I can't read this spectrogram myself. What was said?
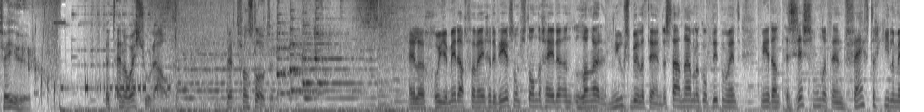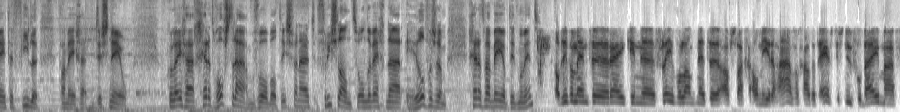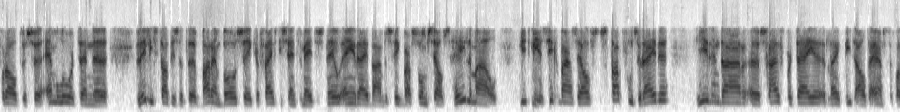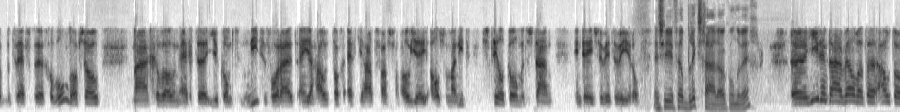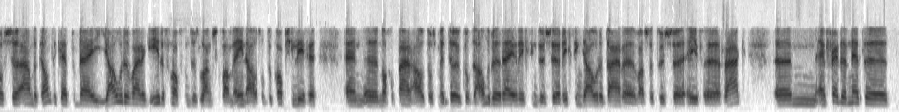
Twee uur. Het NOS-journaal. Bert van Sloten. Hele goede middag vanwege de weersomstandigheden een langer nieuwsbulletin. Er staat namelijk op dit moment meer dan 650 kilometer file vanwege de sneeuw. Collega Gerrit Hofstra bijvoorbeeld is vanuit Friesland onderweg naar Hilversum. Gerrit, waar ben je op dit moment? Op dit moment uh, rijd ik in uh, Flevoland met de afslag Almere Haven. Gaat het ergst is nu voorbij, maar vooral tussen Emmeloord en... Lelystad is het bar en boos, zeker 15 centimeter sneeuw, één rijbaan beschikbaar, soms zelfs helemaal niet meer zichtbaar zelfs. Stapvoets rijden, hier en daar uh, schuifpartijen. Het lijkt niet al te ernstig wat betreft uh, gewonden of zo. Maar gewoon echt, je komt niet vooruit en je houdt toch echt je hart vast van... oh jee, als we maar niet stil komen te staan in deze witte wereld. En zie je veel blikschade ook onderweg? Uh, hier en daar wel wat uh, auto's uh, aan de kant. Ik heb bij Jouren, waar ik eerder vanochtend dus langs kwam, één auto op de kop zien liggen. En nog een paar auto's met deuk op de andere rijrichting. Dus richting Jouren, daar was het dus even raak. Um, en verder net,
